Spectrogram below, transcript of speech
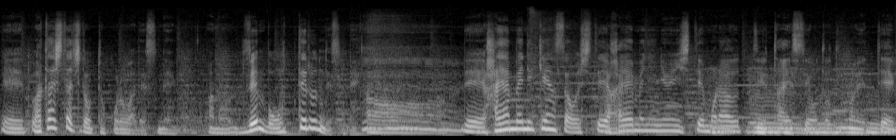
えー私たちのところはですねあの全部追ってるんですよね。で早めに検査をしてはい。早めに入院してもらうっていう体制を整えて、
